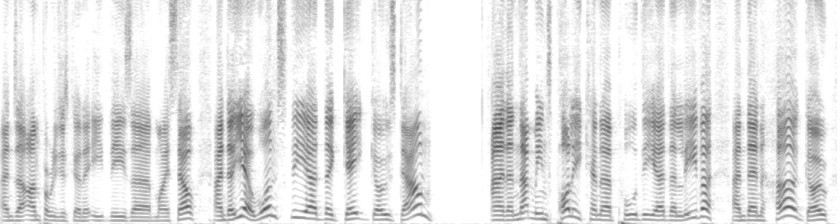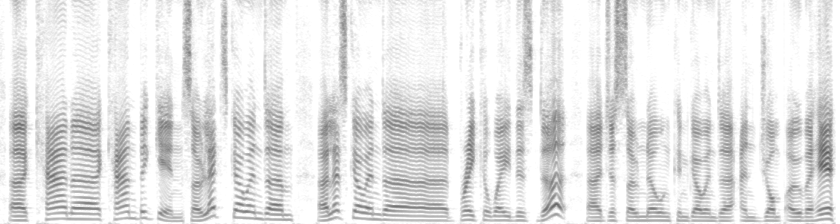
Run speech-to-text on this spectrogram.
and I'm probably just going to eat these myself. And yeah, once the the gate goes down. And then that means Polly can uh, pull the uh, the lever, and then her go uh, can uh, can begin. So let's go and um, uh, let's go and uh, break away this dirt, just so no one can go and and jump over here.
